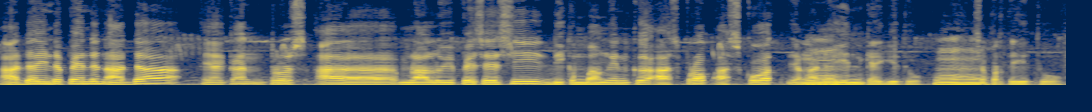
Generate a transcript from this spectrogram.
Ada independen, ada ya kan. Terus uh, melalui PSSI dikembangin ke Asprop, Askot yang Hmm. ngadain kayak gitu. Hmm. Seperti itu.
